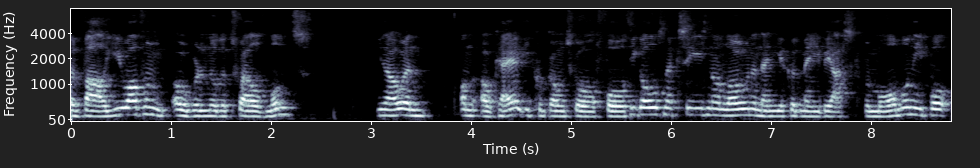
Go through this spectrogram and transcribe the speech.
the value of him over another 12 months, you know, and on okay, he could go and score 40 goals next season on loan, and then you could maybe ask for more money, but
